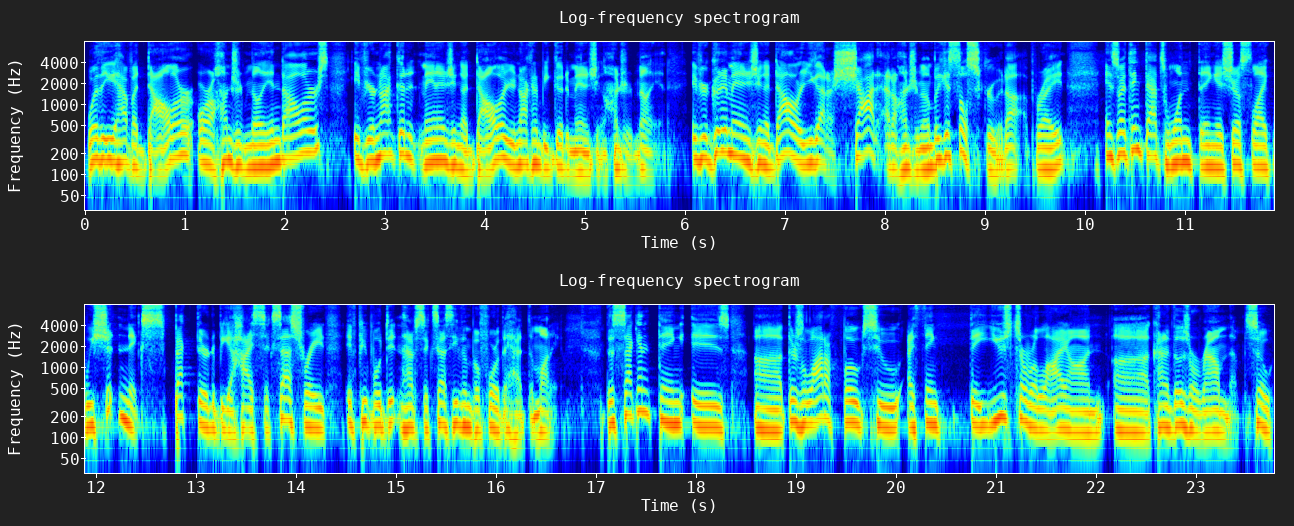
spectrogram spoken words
whether you have a dollar or a hundred million dollars, if you're not good at managing a dollar, you're not going to be good at managing a hundred million. If you're good at managing a dollar, you got a shot at a hundred million, but you can still screw it up, right? And so I think that's one thing. Is just like we shouldn't expect there to be a high success rate if people didn't have success even before they had the money. The second thing is uh, there's a lot of folks who I think they used to rely on uh, kind of those around them. So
